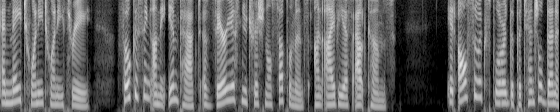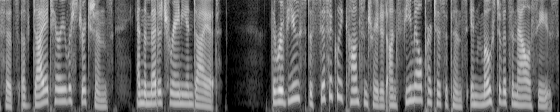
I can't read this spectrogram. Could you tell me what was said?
and May 2023, focusing on the impact of various nutritional supplements on IVF outcomes. It also explored the potential benefits of dietary restrictions and the Mediterranean diet. The review specifically concentrated on female participants in most of its analyses,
